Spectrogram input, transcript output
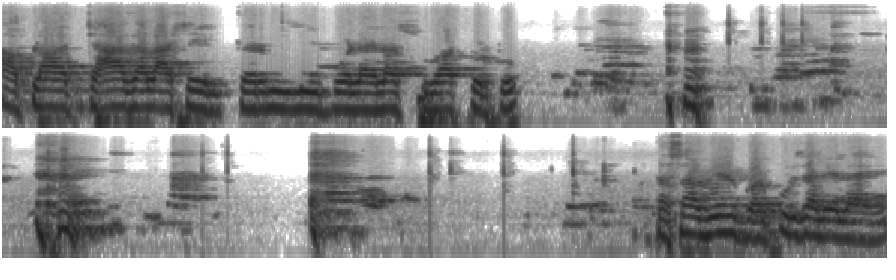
आपला चहा झाला असेल तर मी बोलायला सुरुवात करतो. तसा वेळ भरपूर झालेला आहे.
